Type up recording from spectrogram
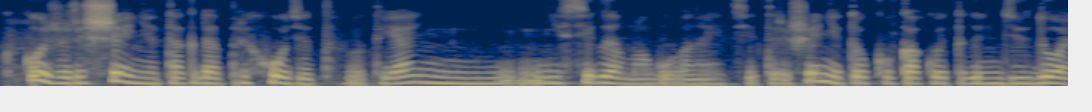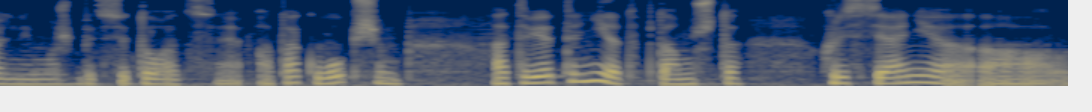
Какое же решение тогда приходит? Вот я не всегда могу найти это решение, только в какой-то индивидуальной, может быть, ситуации. А так, в общем, ответа нет, потому что христиане а,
